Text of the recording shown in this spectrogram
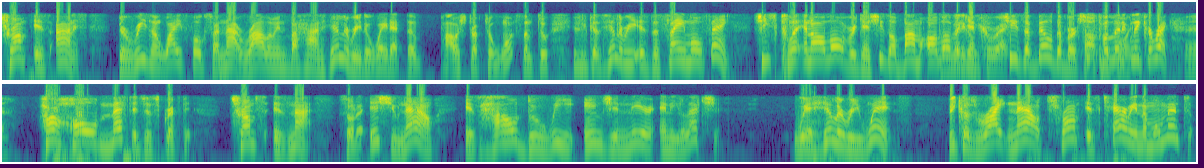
Trump is honest. The reason white folks are not rallying behind Hillary the way that the power structure wants them to is because Hillary is the same old thing. She's Clinton all over again. She's Obama all over again. correct. She's a Bilderberg. She's politically points. correct. Yeah. Her whole message is scripted. Trump's is not. So the issue now is how do we engineer an election where Hillary wins? Because right now Trump is carrying the momentum.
